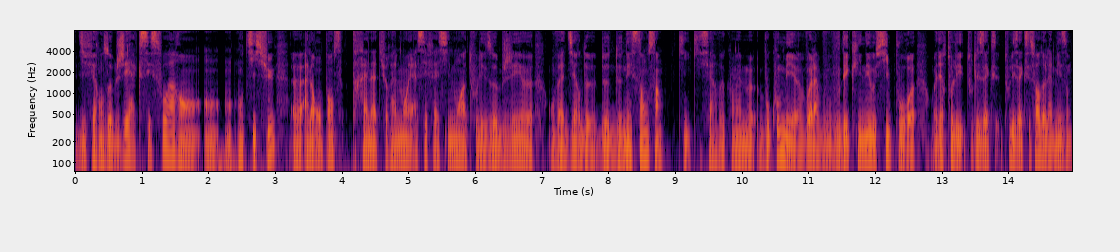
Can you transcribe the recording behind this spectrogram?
différents objets accessoires en, en, en tissu. alors on pense très naturellement et assez facilement à tous les objets, on va dire de, de, de naissance, hein, qui, qui, servent quand même beaucoup. Mais voilà, vous vous déclinez aussi pour, on va dire tous les toutes les tous les accessoires de la maison.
